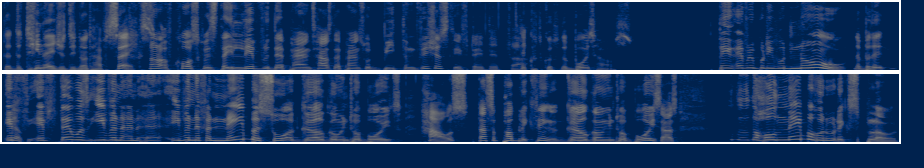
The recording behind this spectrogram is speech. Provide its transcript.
the, the teenagers did not have sex. No, no, of course, because they lived with their parents' house. Their parents would beat them viciously if they did that. They could go to the boys' house. They, everybody would know. No, but they, If if there was even an uh, even if a neighbor saw a girl go into a boy's house, that's a public thing. A girl going into a boy's house, the, the whole neighborhood would explode.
